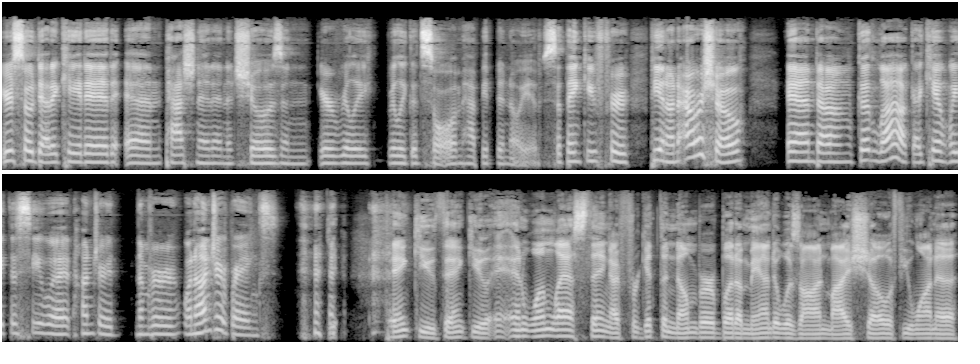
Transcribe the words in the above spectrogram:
you're so dedicated and passionate and it shows and you're a really really good soul. I'm happy to know you. So thank you for being on our show and um good luck. I can't wait to see what 100 number 100 brings. Thank you, thank you. And one last thing, I forget the number, but Amanda was on my show. If you want to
